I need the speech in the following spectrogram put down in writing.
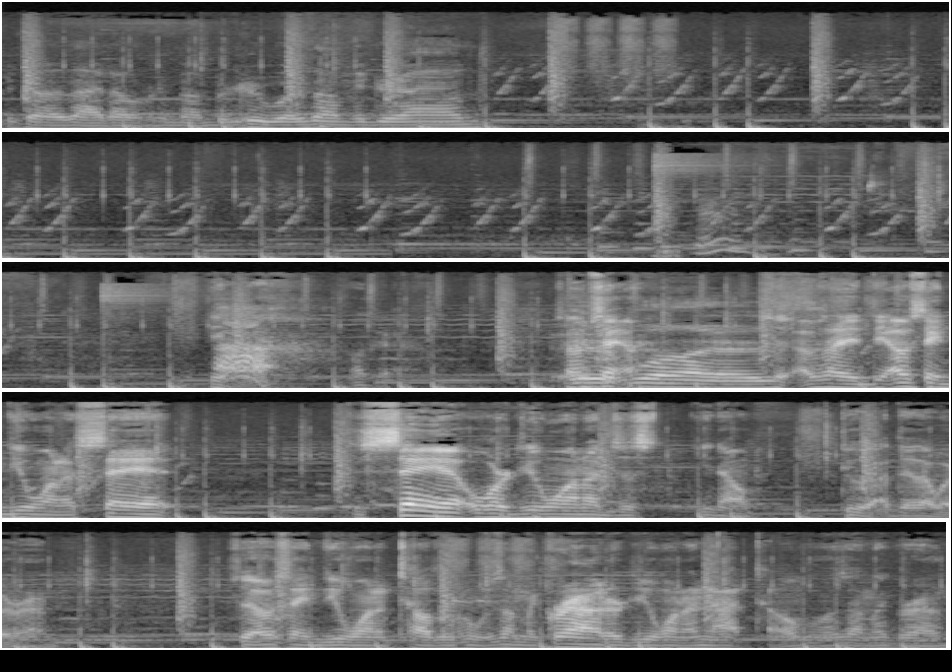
because I don't remember who was on the ground. Yeah. Ah. Okay. So it I'm saying, was. I was, saying, I was saying, do you want to say it, just say it, or do you want to just, you know, do it the other way around? So I was saying, do you want to tell them who was on the ground, or do you want to not tell them who was on the ground?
